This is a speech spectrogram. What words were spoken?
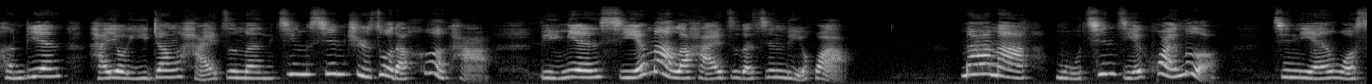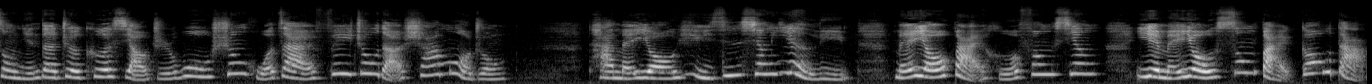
盆边还有一张孩子们精心制作的贺卡，里面写满了孩子的心里话：“妈妈，母亲节快乐。”今年我送您的这棵小植物生活在非洲的沙漠中，它没有郁金香艳丽，没有百合芳香，也没有松柏高大，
